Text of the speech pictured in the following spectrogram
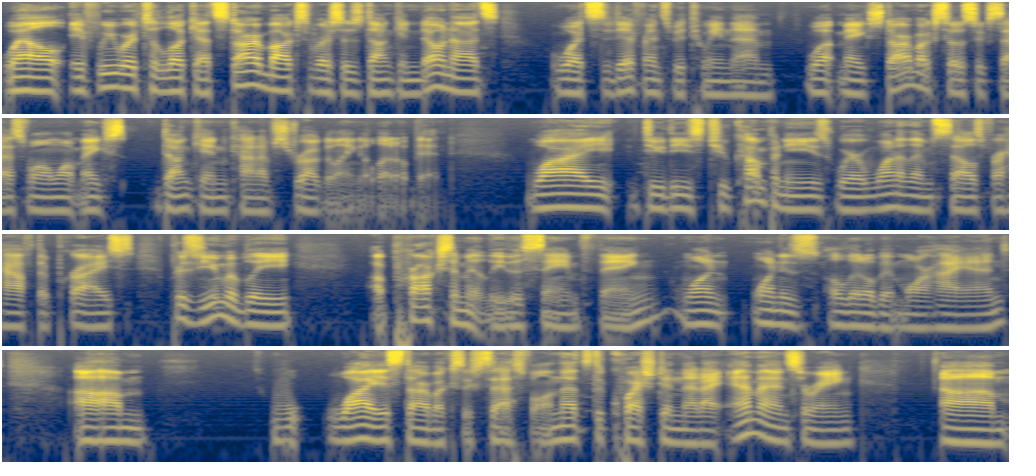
"Well, if we were to look at Starbucks versus Dunkin' Donuts, what's the difference between them? What makes Starbucks so successful and what makes Dunkin' kind of struggling a little bit?" Why do these two companies where one of them sells for half the price presumably approximately the same thing? One one is a little bit more high end um, why is starbucks successful? And that's the question that i am answering um,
